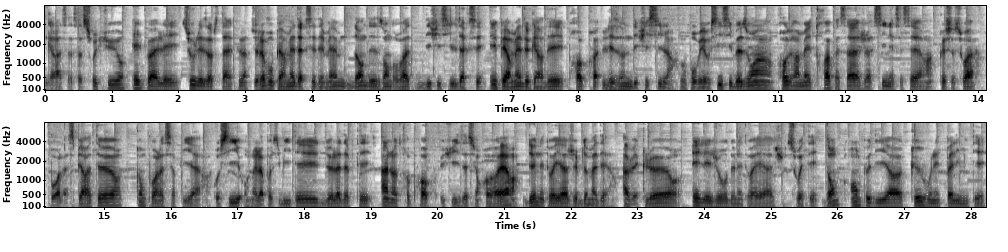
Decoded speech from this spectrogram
grâce à sa structure, elle peut aller sous les obstacles. Cela vous permet d'accéder même dans des endroits difficiles d'accès et permet de garder propres les zones difficiles. Vous pouvez aussi, si besoin, programmer trois passages si nécessaire, que ce soit pour l'aspirateur pour la serpillière. Aussi, on a la possibilité de l'adapter à notre propre utilisation horaire de nettoyage hebdomadaire, avec l'heure et les jours de nettoyage souhaités. Donc, on peut dire que vous n'êtes pas limité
